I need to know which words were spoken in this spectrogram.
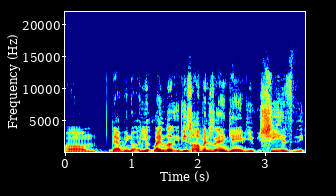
um, that we know. Like, look, if you saw Avengers Endgame, you she is the,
